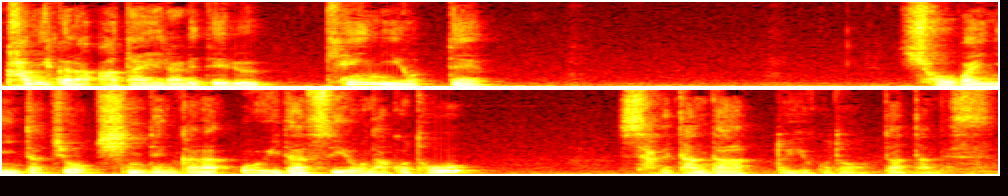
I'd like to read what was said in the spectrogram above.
神から与えられている権威によって商売人たちを神殿から追い出すようなことをされたんだということだったんです。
